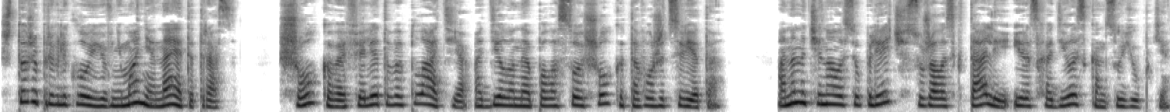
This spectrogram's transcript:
Что же привлекло ее внимание на этот раз? Шелковое фиолетовое платье, отделанное полосой шелка того же цвета. Она начиналась у плеч, сужалась к талии и расходилась к концу юбки.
